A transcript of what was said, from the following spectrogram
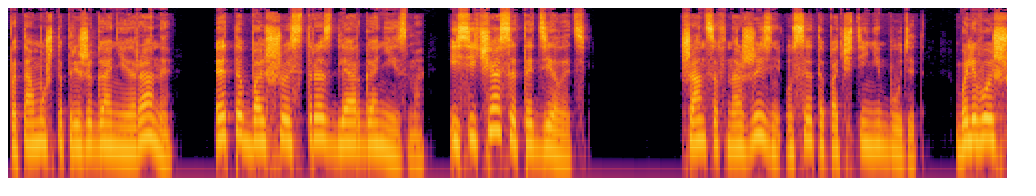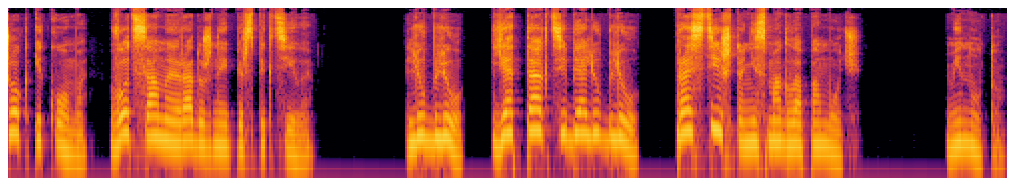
потому что прижигание раны — это большой стресс для организма. И сейчас это делать. Шансов на жизнь у Сета почти не будет. Болевой шок и кома — вот самые радужные перспективы. «Люблю! Я так тебя люблю! Прости, что не смогла помочь!» Минуту.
